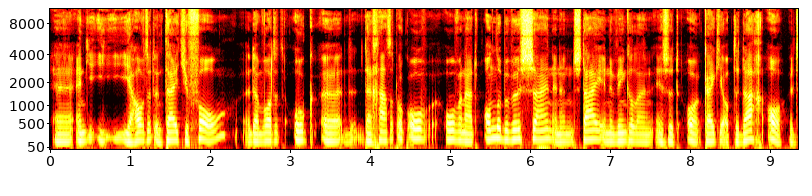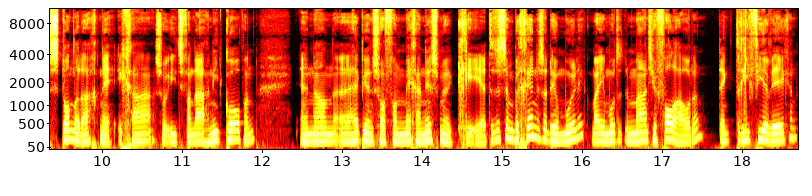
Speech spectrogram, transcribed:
eh, en je, houdt het een tijdje vol, dan, wordt het ook, eh, dan gaat het ook over, naar het onderbewustzijn. En dan sta je in de winkel en is het, oh, kijk je op de dag, oh, het is donderdag. Nee, ik ga zoiets vandaag niet kopen. En dan eh, heb je een soort van mechanisme gecreëerd. Het is in het begin is het heel moeilijk, maar je moet het een maandje volhouden. Denk drie, vier weken.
